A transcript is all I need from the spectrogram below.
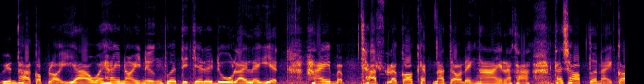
พี่ยุนทาก็ปล่อยยาวไว้ให้หน่อยหนึ่งเพื่อที่จะได้ดูรายละเอียดให้แบบชัด แล้วก็แคปหน้าจอได้ง่ายนะคะ ถ้าชอบตัวไหนก็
